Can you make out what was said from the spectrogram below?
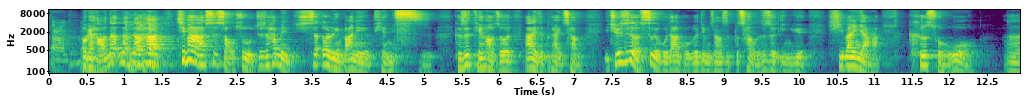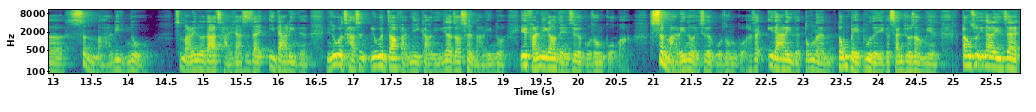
当然，OK，好，那那那他西班牙是少数，就是他们是二零零八年有填词，可是填好之后，大家也是不太唱。其实有四个国家的国歌基本上是不唱的，就是音乐：西班牙、科索沃、呃、圣马力诺。圣马力诺，大家查一下，是在意大利的。你如果查圣，如果你知道梵蒂冈，你一定要知道圣马力诺，因为梵蒂冈等于是个国中国嘛。圣马力诺也是个国中国，它在意大利的东南东北部的一个山丘上面。当初意大利在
